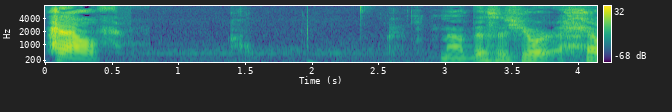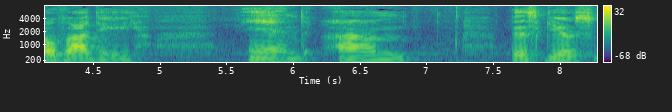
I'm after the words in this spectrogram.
Health Now this is your health ID, and um, this gives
